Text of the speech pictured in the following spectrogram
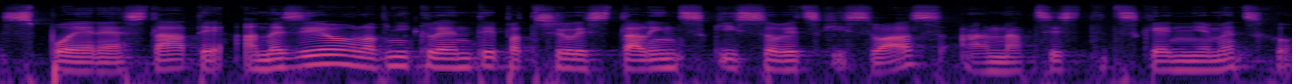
Spojené státy a mezi jeho hlavní klienty patřili Stalinský sovětský svaz a nacistické Německo.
